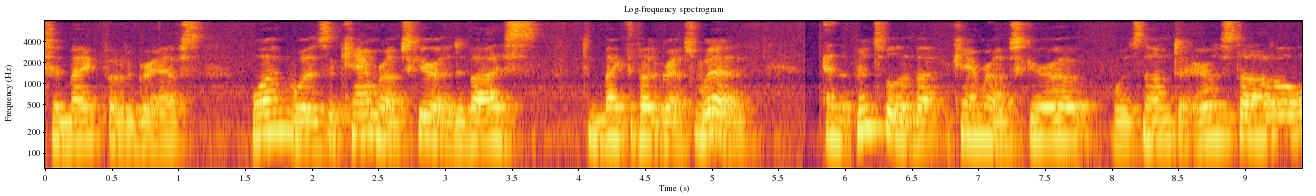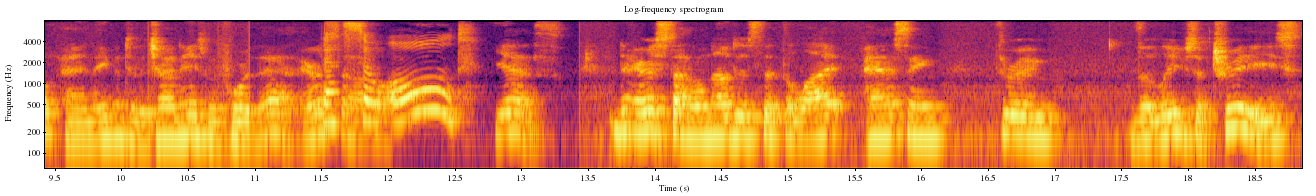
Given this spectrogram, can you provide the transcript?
to make photographs. One was a camera obscura a device to make the photographs with, and the principle of uh, camera obscura was known to Aristotle and even to the Chinese before that. Aristotle, That's so old. Yes. Aristotle noticed that the light passing through the leaves of trees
